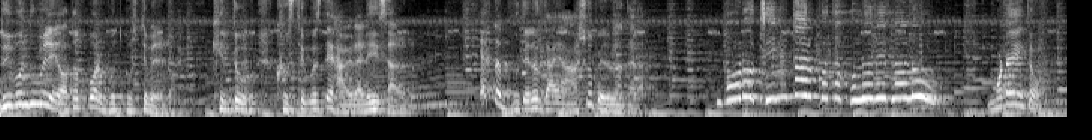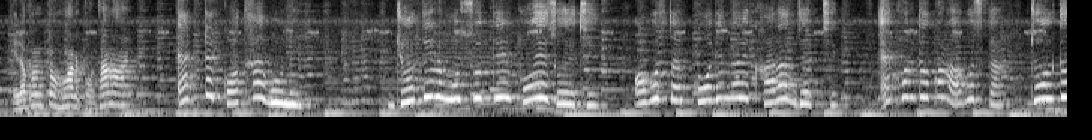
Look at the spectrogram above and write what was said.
দুই বন্ধু মিলে অতঃপর ভূত খুঁজতে বেরোলো কিন্তু খুঁজতে খুঁজতে হায়রানেই সারল। একটা ভূতেরও গায়ে আঁশও পেল না তারা। বড় চিন্তার কথা হলো রে লালু। মোটেই তো এরকম তো হওয়ার কথা নয়। একটা কথা বলি যতীন মুসুদ্দিন বয়স হয়েছে অবস্থা কদিন ধরে খারাপ যাচ্ছে। এখন তখন অবস্থা? চল তো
